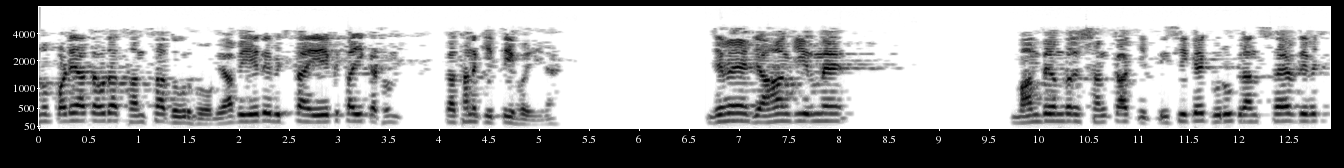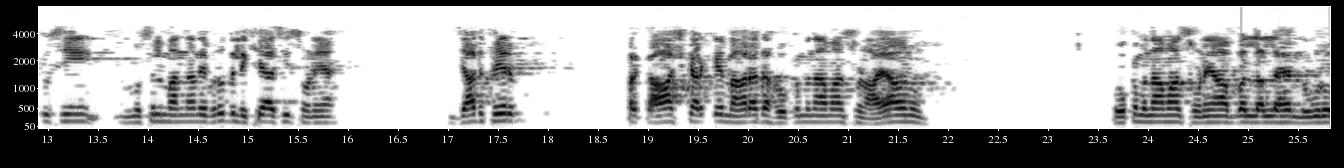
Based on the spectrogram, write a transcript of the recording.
ਨੂੰ ਪੜਿਆ ਤਾਂ ਉਹਦਾ ਸੰਸਾ ਦੂਰ ਹੋ ਗਿਆ ਵੀ ਇਹਦੇ ਵਿੱਚ ਤਾਂ ਏਕਤਾ ਹੀ ਕਥਨ ਕਥਨ ਕੀਤੀ ਹੋਈ ਹੈ। ਜਿਵੇਂ ਜਹਾਂਗੀਰ ਨੇ ਮਨ ਦੇ ਅੰਦਰ ਸ਼ੰਕਾ ਕੀਤੀ ਸੀ ਕਿ ਗੁਰੂ ਗ੍ਰੰਥ ਸਾਹਿਬ ਦੇ ਵਿੱਚ ਤੁਸੀਂ ਮੁਸਲਮਾਨਾਂ ਦੇ ਵਿਰੁੱਧ ਲਿਖਿਆ ਸੀ, ਸੁਣਿਆ। ਜਦ ਫਿਰ ਪ੍ਰਕਾਸ਼ ਕਰਕੇ ਮਹਾਰਾਜ ਦਾ ਹੁਕਮਨਾਮਾ ਸੁਣਾਇਆ ਉਹਨੂੰ, ਹੁਕਮਨਾਮਾ ਸੁਣਿਆ ਅੱਵਲ ਅੱਲਹ ਨੂਰ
